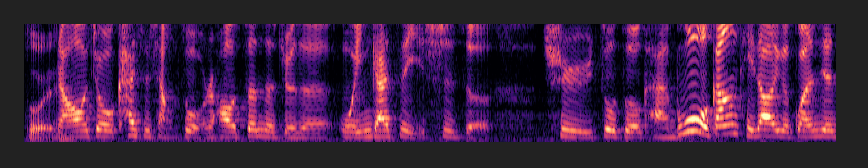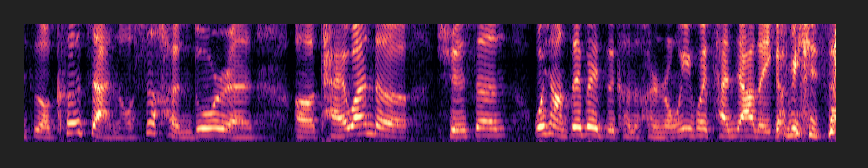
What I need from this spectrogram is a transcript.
对，然后就开始想做，然后真的觉得我应该自己试着去做做看。不过我刚刚提到一个关键字哦，科展哦，是很多人呃台湾的学生，我想这辈子可能很容易会参加的一个比赛，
